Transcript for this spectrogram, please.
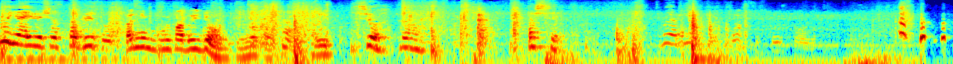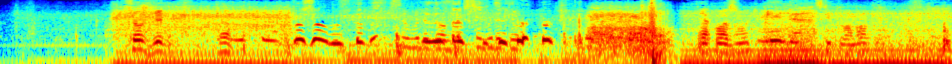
Ну, я ее сейчас подведу. Да не, мы подойдем. Все, давай. Пошли. Все, едем. Пожалуйста. Все буде добре, все буде добре. Як вас звуть? Лідія. Скільки вам років?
